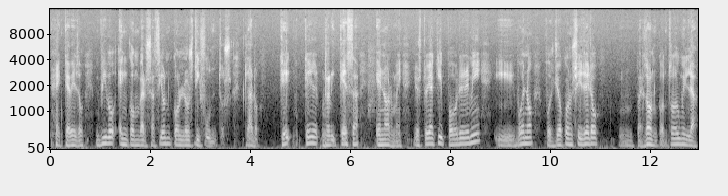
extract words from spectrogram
Quevedo, vivo en conversación con los difuntos. Claro, qué, qué riqueza enorme. Yo estoy aquí, pobre de mí, y bueno, pues yo considero, mm, perdón, con toda humildad,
